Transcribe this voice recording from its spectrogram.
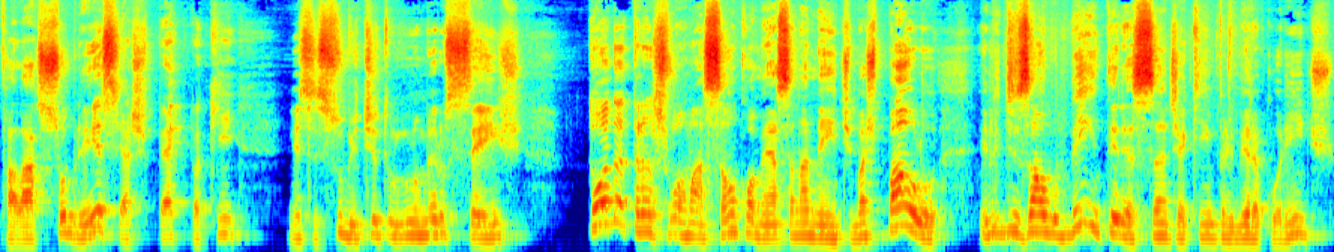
falar sobre esse aspecto aqui, nesse subtítulo número 6. Toda transformação começa na mente. Mas Paulo, ele diz algo bem interessante aqui em 1 Coríntios,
